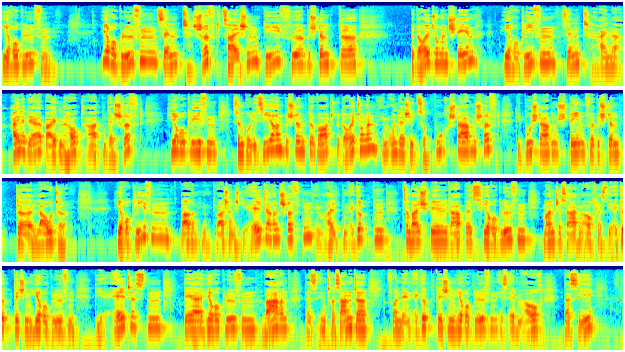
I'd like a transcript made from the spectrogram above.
Hieroglyphen. Hieroglyphen sind Schriftzeichen, die für bestimmte Bedeutungen stehen. Hieroglyphen sind eine, eine der beiden Hauptarten der Schrift. Hieroglyphen symbolisieren bestimmte Wortbedeutungen im Unterschied zur Buchstabenschrift. Die Buchstaben stehen für bestimmte Laute. Hieroglyphen waren wahrscheinlich die älteren Schriften. Im alten Ägypten zum Beispiel gab es Hieroglyphen. Manche sagen auch, dass die ägyptischen Hieroglyphen die ältesten der Hieroglyphen waren. Das Interessante von den ägyptischen Hieroglyphen ist eben auch, dass sie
